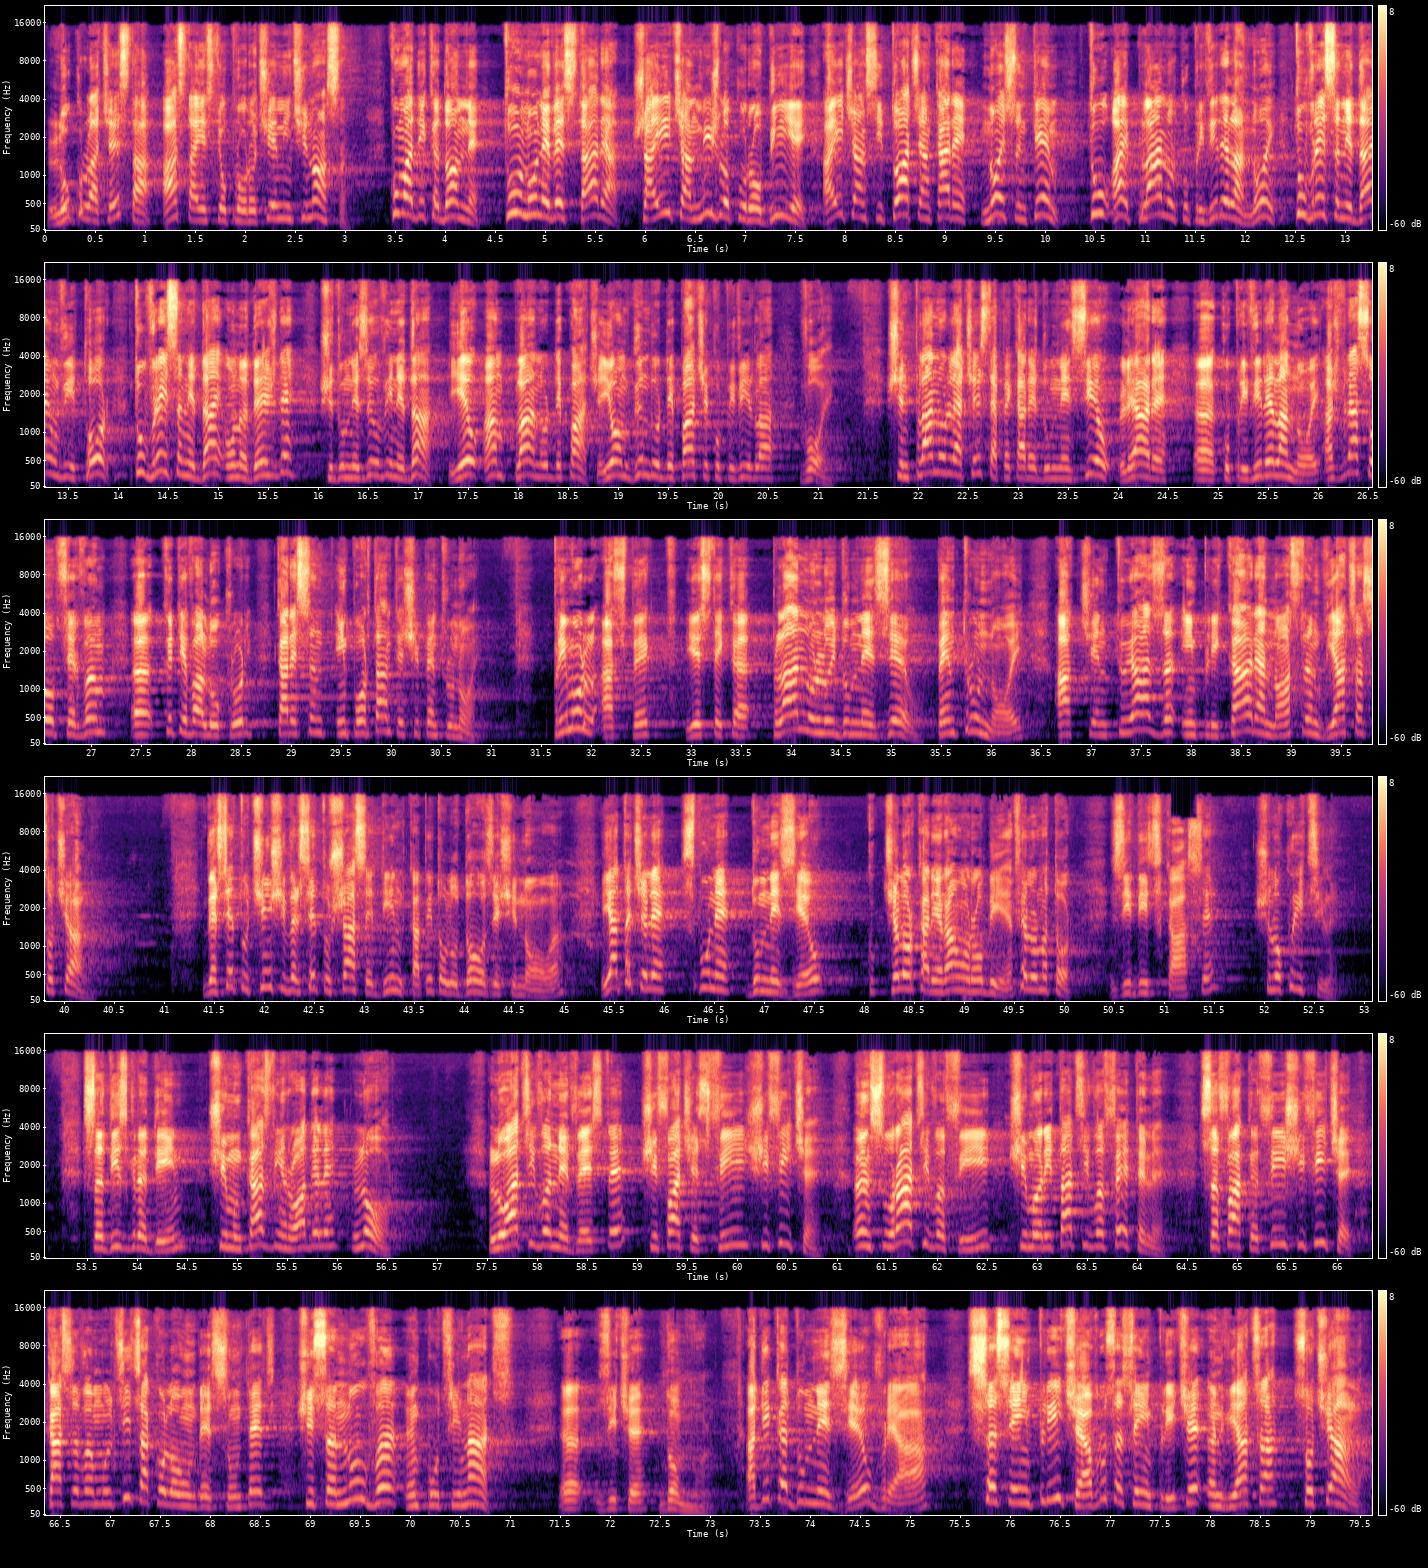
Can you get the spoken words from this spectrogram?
Lucrul acesta, asta este o prorocie mincinoasă. Cum adică, Doamne, Tu nu ne vezi starea și aici, în mijlocul robiei, aici, în situația în care noi suntem, Tu ai planuri cu privire la noi, Tu vrei să ne dai un viitor, Tu vrei să ne dai o nădejde? Și Dumnezeu vine, da, eu am planuri de pace, eu am gânduri de pace cu privire la voi. Și în planurile acestea pe care Dumnezeu le are uh, cu privire la noi, aș vrea să observăm uh, câteva lucruri care sunt importante și pentru noi. Primul aspect este că planul lui Dumnezeu pentru noi accentuează implicarea noastră în viața socială. Versetul 5 și versetul 6 din capitolul 29, iată ce le spune Dumnezeu celor care erau în robie, în felul următor. Zidiți case și locuiți-le. Sădiți grădini și mâncați din roadele lor. Luați-vă neveste și faceți fii și fiice Însurați-vă fii și măritați-vă fetele, să facă fii și fiice, ca să vă mulțiți acolo unde sunteți și să nu vă împuținați, ă, zice Domnul. Adică Dumnezeu vrea să se implice, a vrut să se implice în viața socială.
